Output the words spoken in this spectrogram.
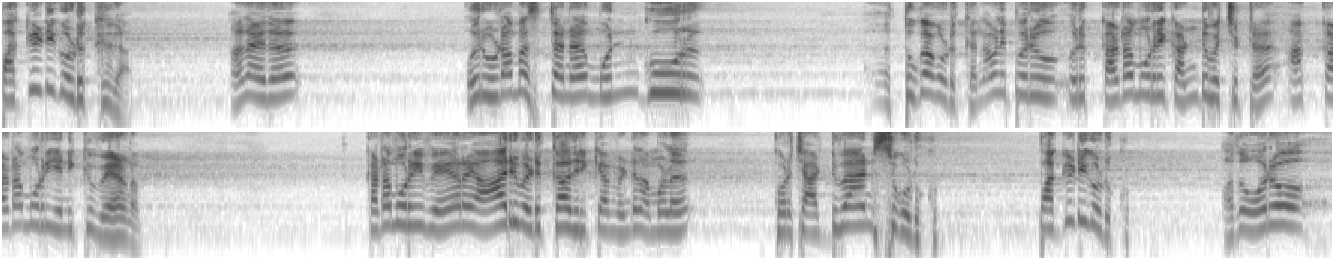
പകിടി കൊടുക്കുക. അതായത് ഒരു ഉടമസ്ഥന് മുൻകൂർ തുക കൊടുക്കുക നമ്മളിപ്പോൾ ഒരു ഒരു കടമുറി കണ്ടുവച്ചിട്ട് ആ കടമുറി എനിക്ക് വേണം. കടമുറി വേറെ ആരും എടുക്കാതിരിക്കാൻ വേണ്ടി നമ്മൾ കുറച്ച് അഡ്വാൻസ് കൊടുക്കും. പകിടി കൊടുക്കും. അത് ഓരോ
